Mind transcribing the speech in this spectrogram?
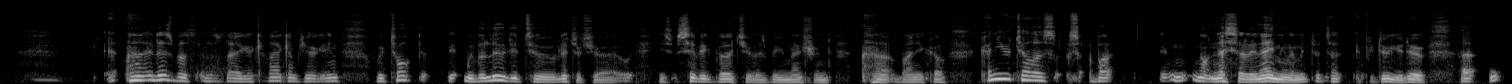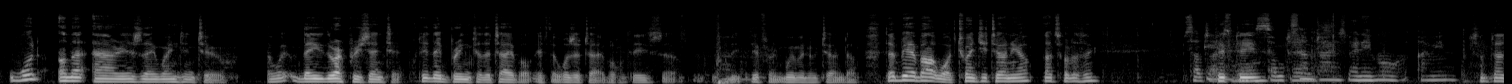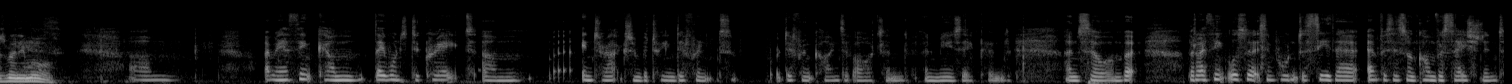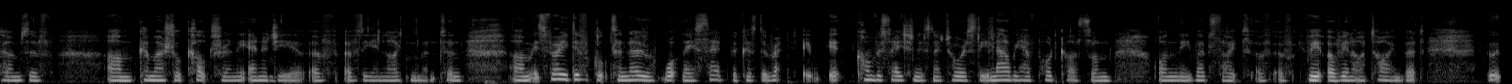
Uh, Elizabeth, Elizabeth, can I come to you again? We've talked, we've alluded to literature. Its civic virtue has been mentioned uh, by Nicole. Can you tell us about, not necessarily naming them, if you do, you do, uh, what other areas they went into? Uh, they represented. What did they bring to the table, if there was a table? These, uh, these different women who turned up. There'd be about what twenty turning up, that sort of thing. Sometimes, fifteen. Sometimes. Sometimes many more. I mean, sometimes many yes. more. Um, I mean, I think um, they wanted to create um, interaction between different different kinds of art and, and music and and so on. But but I think also it's important to see their emphasis on conversation in terms of um, commercial culture and the energy of, of the Enlightenment. And um, it's very difficult to know what they said because the it, it, conversation is notoriously. Now we have podcasts on on the website of, of, of In Our Time, but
